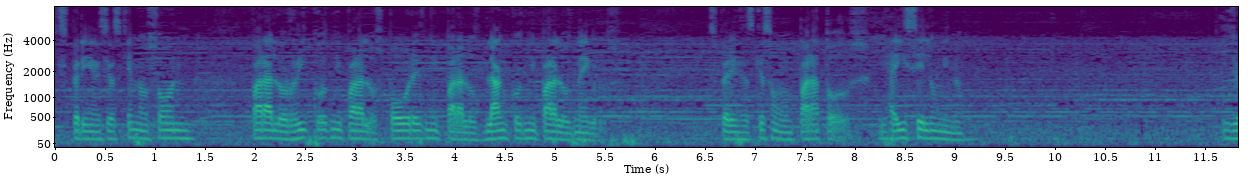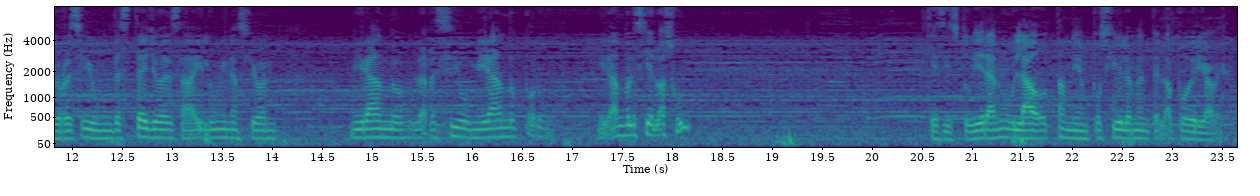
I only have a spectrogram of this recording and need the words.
Experiencias que no son para los ricos, ni para los pobres, ni para los blancos, ni para los negros. Experiencias que son para todos. Y ahí se iluminó. Y yo recibí un destello de esa iluminación mirando, la recibo mirando por mirando el cielo azul. Que si estuviera nublado también posiblemente la podría ver.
